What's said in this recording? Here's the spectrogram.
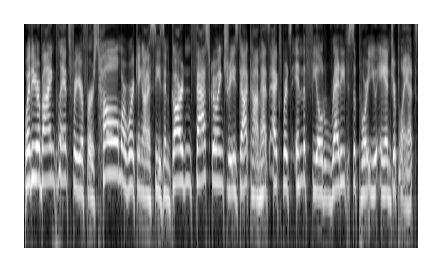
Whether you're buying plants for your first home or working on a seasoned garden, fastgrowingtrees.com has experts in the field ready to support you and your plants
